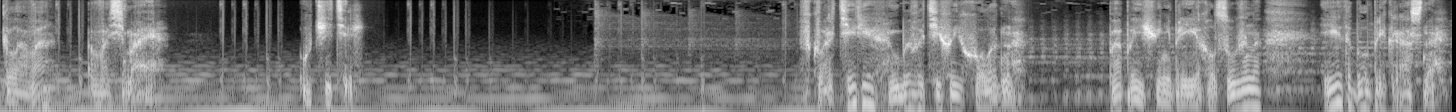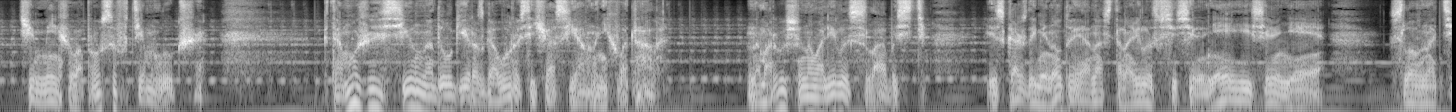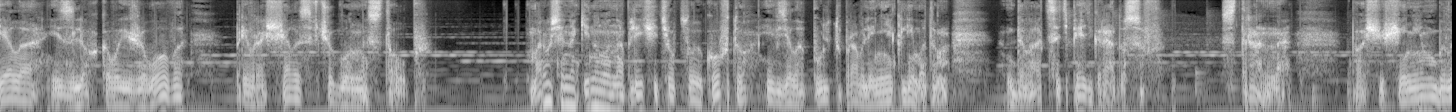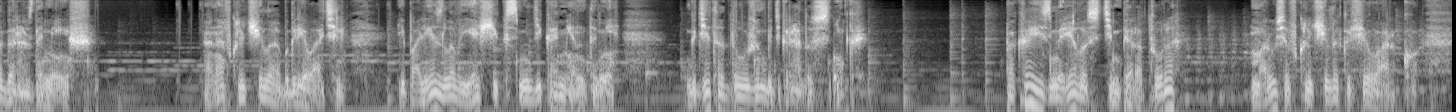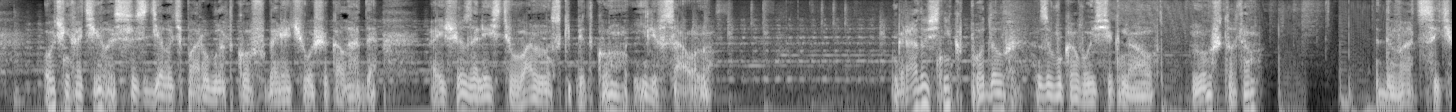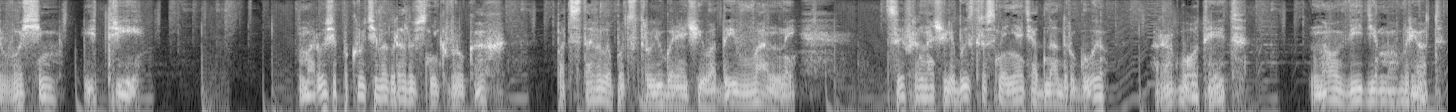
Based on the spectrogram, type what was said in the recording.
Глава восьмая Учитель В квартире было тихо и холодно. Папа еще не приехал с ужина, и это было прекрасно. Чем меньше вопросов, тем лучше. К тому же сил на долгие разговоры сейчас явно не хватало. На Марусю навалилась слабость, и с каждой минутой она становилась все сильнее и сильнее, словно тело из легкого и живого превращалось в чугунный столб. Маруся накинула на плечи теплую кофту и взяла пульт управления климатом. 25 градусов. Странно. По ощущениям было гораздо меньше. Она включила обогреватель и полезла в ящик с медикаментами. Где-то должен быть градусник. Пока измерялась температура, Маруся включила кофеварку. Очень хотелось сделать пару глотков горячего шоколада, а еще залезть в ванну с кипятком или в сауну. Градусник подал звуковой сигнал. «Ну, что там?» «Двадцать восемь и три». Маруся покрутила градусник в руках, подставила под струю горячей воды в ванной. Цифры начали быстро сменять одна другую. Работает, но, видимо, врет.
